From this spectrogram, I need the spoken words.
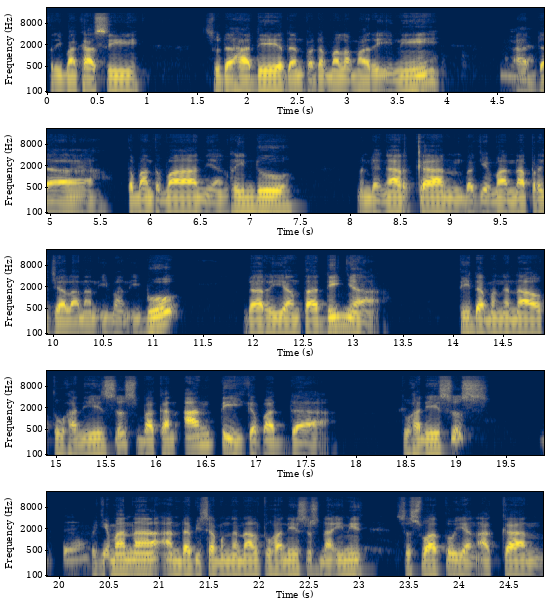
Terima kasih sudah hadir dan pada malam hari ini ya. ada teman-teman yang rindu mendengarkan bagaimana perjalanan iman Ibu dari yang tadinya tidak mengenal Tuhan Yesus bahkan anti kepada Tuhan Yesus. Bagaimana Anda bisa mengenal Tuhan Yesus? Nah, ini sesuatu yang akan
